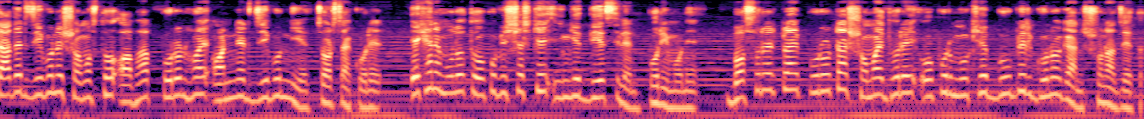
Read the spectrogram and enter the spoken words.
তাদের জীবনের সমস্ত অভাব পূরণ হয় অন্যের জীবন নিয়ে চর্চা করে। এখানে মূলত অপবিশ্বাসকে ইঙ্গিত দিয়েছিলেন পরিমণি বছরের প্রায় পুরোটা সময় ধরেই অপুর মুখে বুবলির গুণগান শোনা যেত।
